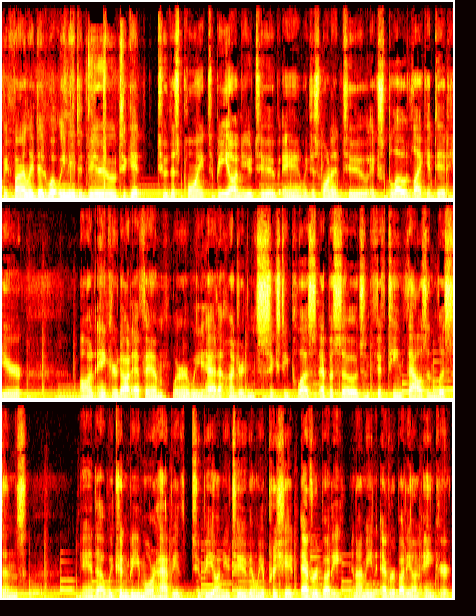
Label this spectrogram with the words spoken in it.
we finally did what we need to do to get to this point to be on YouTube, and we just wanted to explode like it did here on Anchor.fm, where we had 160 plus episodes and 15,000 listens. And uh, we couldn't be more happy to be on YouTube, and we appreciate everybody, and I mean everybody on Anchor.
